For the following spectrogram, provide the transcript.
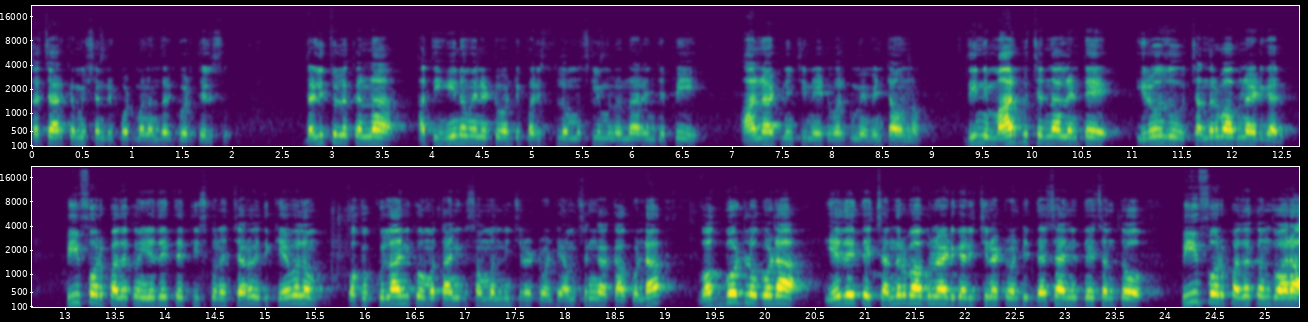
సచార్ కమిషన్ రిపోర్ట్ మనందరికీ కూడా తెలుసు. దళితుల కన్నా అతి హీనమైనటువంటి పరిస్థితుల్లో ముస్లింలు ఉన్నారని చెప్పి ఆనాటి నుంచి నేటి వరకు మేము వింటా ఉన్నాం. దీన్ని మార్పు చెందాలంటే ఈరోజు చంద్రబాబు నాయుడు గారు పీ ఫోర్ పథకం ఏదైతే తీసుకొని వచ్చారో ఇది కేవలం ఒక కులానికో మతానికి సంబంధించినటువంటి అంశంగా కాకుండా వక్ బోర్డులో కూడా ఏదైతే చంద్రబాబు నాయుడు గారు ఇచ్చినటువంటి దశానిర్దేశంతో పీ ఫోర్ పథకం ద్వారా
